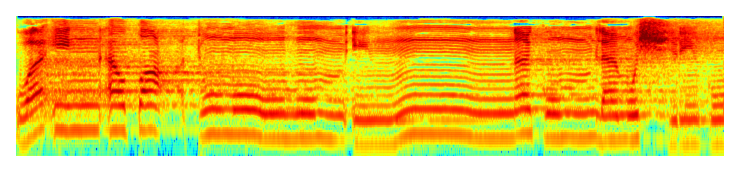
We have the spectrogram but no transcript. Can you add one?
وَإِنْ أَطَعْتُمُوهُمْ إِنَّكُمْ لَمُشْرِكُونَ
